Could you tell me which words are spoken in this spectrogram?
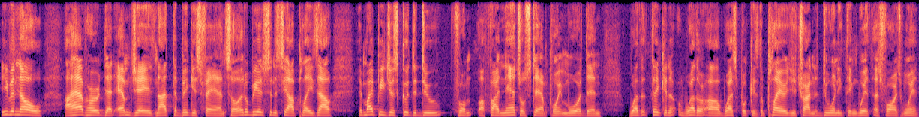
Even though I have heard that MJ is not the biggest fan, so it'll be interesting to see how it plays out. It might be just good to do from a financial standpoint more than whether thinking whether uh, Westbrook is the player you're trying to do anything with as far as win.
